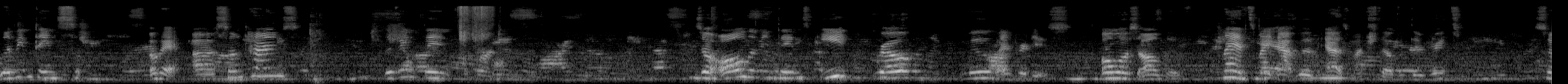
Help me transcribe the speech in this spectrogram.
living things. Okay. Uh, sometimes living things. So all living things eat, grow, move, and produce. Almost all move. Plants might not move as much though, but their roots. So,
